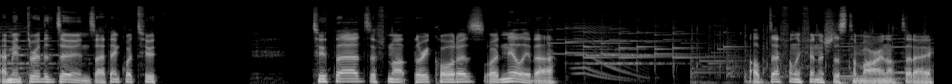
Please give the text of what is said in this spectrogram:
I mean, through the dunes. I think we're two, two thirds, if not three quarters, or nearly there. I'll definitely finish this tomorrow, not today.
